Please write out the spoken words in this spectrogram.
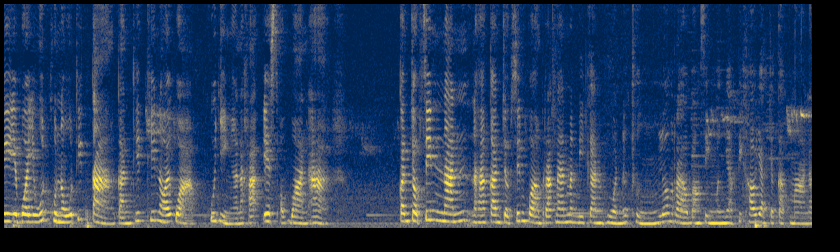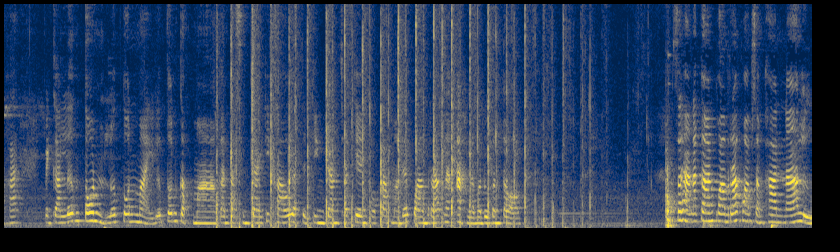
มีวัยวุฒิคุณวุฒิที่ต่างกันที่ที่น้อยกว่าผู้หญิงอะนะคะ S of One อะการจบสิ้นนั้นนะคะการจบสิ้นความรักนั้นมันมีการหวนนึกถึงเรื่องราวบางสิ่งบางอย่างที่เขาอยากจะกลับมานะคะ เป็นการเริ่มต้น เริ่มต้นใหม่ เริ่มต้นกลับมาการตัดสินใจที่เขาอยากจะจริงจังชัดเจนเขากลับมาด้วยความรักนะอะเรามาดูกันต่อ สถานการณ์ความรักความสัมพันธ์นะ หรือ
